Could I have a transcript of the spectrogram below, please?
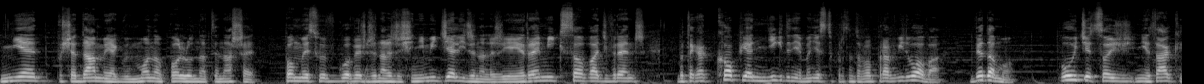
nie posiadamy jakby monopolu na te nasze pomysły w głowie, że należy się nimi dzielić, że należy je remiksować wręcz, bo taka kopia nigdy nie będzie 100% prawidłowa. Wiadomo, pójdzie coś nie tak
